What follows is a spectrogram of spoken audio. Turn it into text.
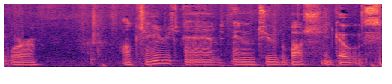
We're all changed and into the wash it goes.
